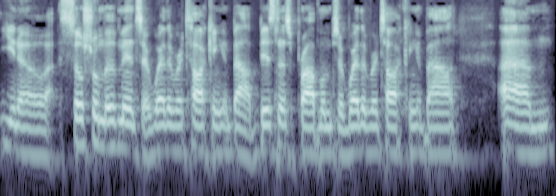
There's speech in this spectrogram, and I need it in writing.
you know social movements or whether we're talking about business problems or whether we're talking about um,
